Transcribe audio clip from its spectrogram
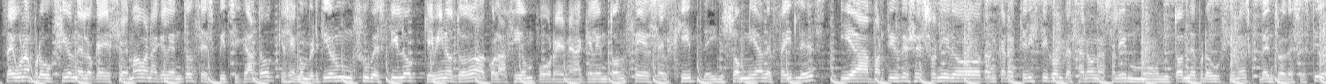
Traigo una producción de lo que se llamaba en aquel entonces Pizzicato, que se convirtió en un subestilo que vino todo a colación por en aquel entonces el hit de Insomnia de Faithless. Y a partir de ese sonido tan característico empezaron a salir un montón de producciones dentro de ese estilo.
